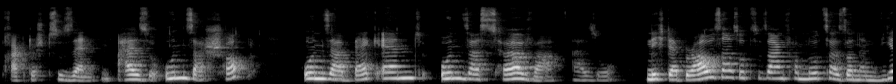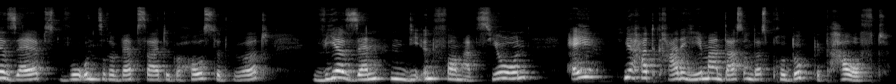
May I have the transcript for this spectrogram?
praktisch zu senden. Also unser Shop, unser Backend, unser Server, also nicht der Browser sozusagen vom Nutzer, sondern wir selbst, wo unsere Webseite gehostet wird. Wir senden die Information, hey, hier hat gerade jemand das und das Produkt gekauft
